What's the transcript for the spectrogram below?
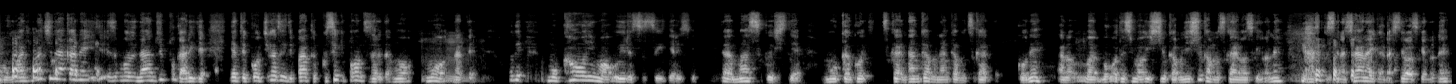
もうま街中ね、もう何十分か歩いて、やって、こう近づいて、パッと席ポンとされたら、もう、もう、なって。ほんで、もう顔にもウイルスついてるし、だからマスクして、もう一回こうやって使い、何回も何回も使って、こうね、あの、まあ、僕私も一週間も二週間も使いますけどね、マスクせなしゃあないからしてますけどね、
